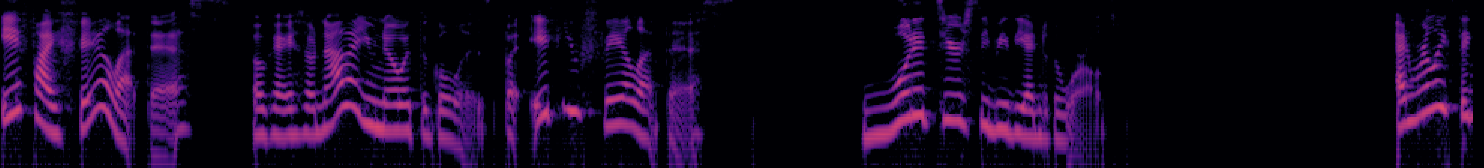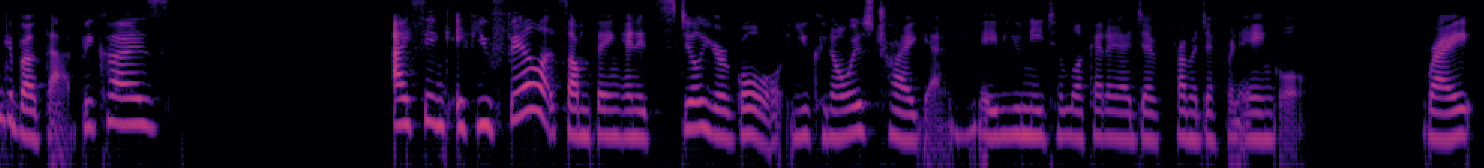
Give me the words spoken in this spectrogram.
if I fail at this, okay, so now that you know what the goal is, but if you fail at this, would it seriously be the end of the world? And really think about that because I think if you fail at something and it's still your goal, you can always try again. Maybe you need to look at it from a different angle, right?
